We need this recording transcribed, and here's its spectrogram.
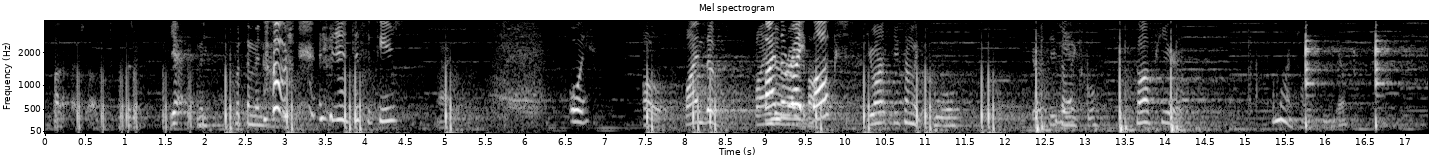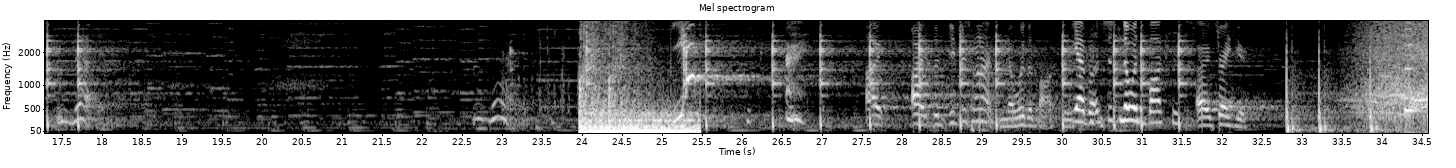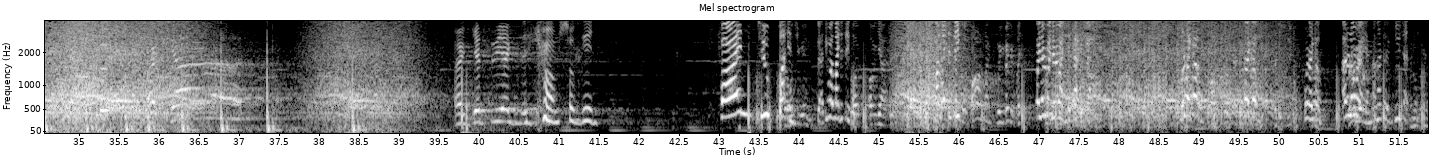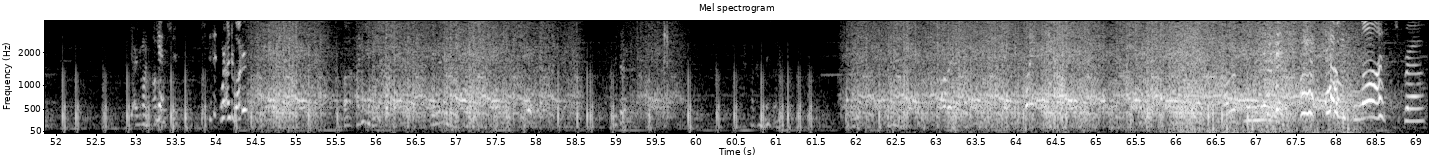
uh, uh. Yeah, and then you put them in. Oh, it just disappears. Alright. Oi. Oh, find the find, Find the right box. You want to see something cool? You want to see something Yeah. cool? Come up here. Come on, jalapeno. Who's that? Who's that? Yeah. Alright, alright. So you just want to know where the box is? Yeah, bro. Let's just know where the box is. Alright, it's right here. Alright, yeah. Alright, get to the exit. Yo, I'm so good. Find two buttons. Oh, I think my light is oh, oh, yeah. This, My light is disabled. oh, my, wait, bro.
